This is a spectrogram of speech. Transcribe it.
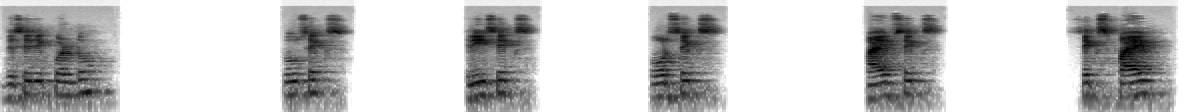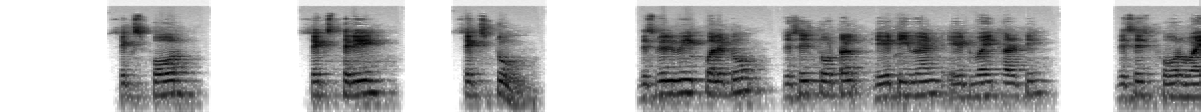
this is equal to 2 6 3 6 4 6 five six six five six four six three six two. This will be equal to this is total 8 event 8 by 30 this is 4 by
